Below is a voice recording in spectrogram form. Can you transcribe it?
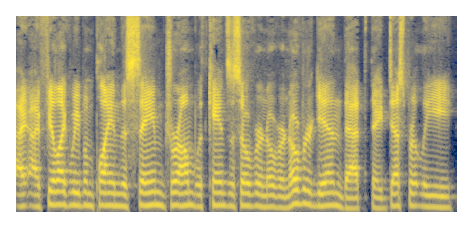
I, I, feel like we've been playing the same drum with Kansas over and over and over again that they desperately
